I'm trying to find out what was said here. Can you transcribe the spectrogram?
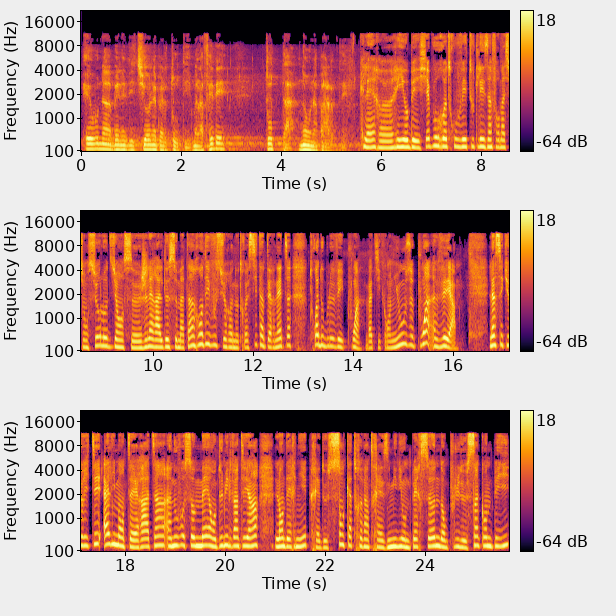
È una benedizione per tutti, ma la fede tutta, non una parte. Claire euh, Riobé. Pour retrouver toutes les informations sur l'audience euh, générale de ce matin, rendez-vous sur notre site internet www.vaticannews.va. L'insécurité alimentaire a atteint un nouveau sommet en 2021. L'an dernier, près de 193 millions de personnes dans plus de 50 pays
